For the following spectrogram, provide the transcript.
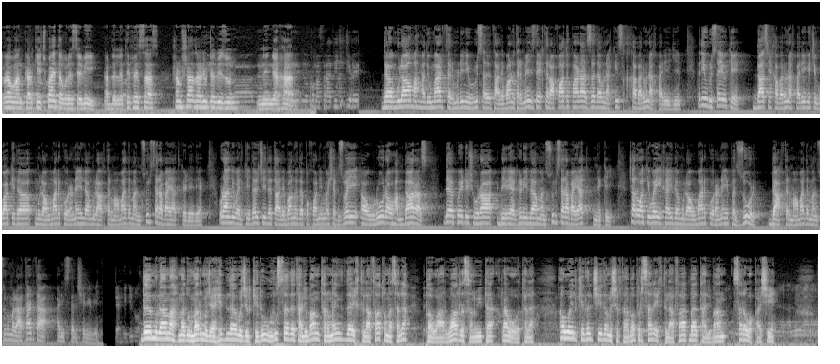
روان کړکېچ پای ته ورسوي عبداللطیف احساس شمشاد راډیو ټلویزیون ننګرهار د ملا محمد عمر تر مړینې وروسته د طالبانو ترمنځ د اختلافاتو په اړه ضد او نقیض خبرونه خپریږي په دې وروستیو کې داسې خبرونه خپریږي چې ګواکې د ملا عمر کورنۍ له ملا اختر محمد منصور سره بیعت کړی دی وړاندې ویل کېدل چې د طالبانو د پخواني مشر زوی او ورور او همداراز د کویټې شورا ډیری غړي له منصور سره بیعت نه کوي چارواکي وایي ښایي د ملا عمر کورنۍ په زور د اختر ماما د منصور ملاتړ ته اړیستل شوي وي. د ملا محمد عمر مجاهد له وژل کېدو وروسته د طالبانو ترمنځ د اختلافاتو مسله په وار وار رسنیو ته راووتله او ویل کېدل چې د مشرتابه پر سر اختلافات به طالبان سره وپاشي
